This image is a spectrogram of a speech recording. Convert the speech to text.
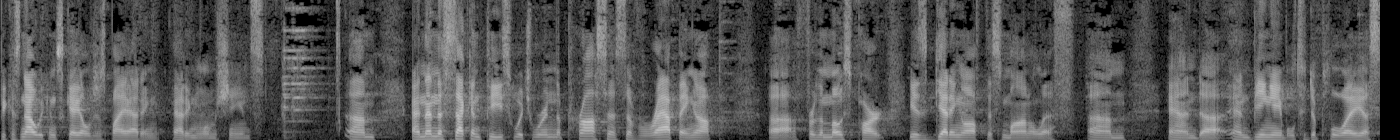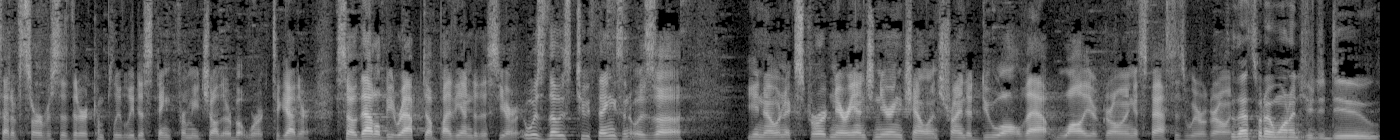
because now we can scale just by adding, adding more machines. Um, and then the second piece, which we're in the process of wrapping up uh, for the most part, is getting off this monolith um, and, uh, and being able to deploy a set of services that are completely distinct from each other but work together. So that'll be wrapped up by the end of this year. It was those two things, and it was uh, you know, an extraordinary engineering challenge trying to do all that while you're growing as fast as we were growing. So that's what I wanted you to do,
